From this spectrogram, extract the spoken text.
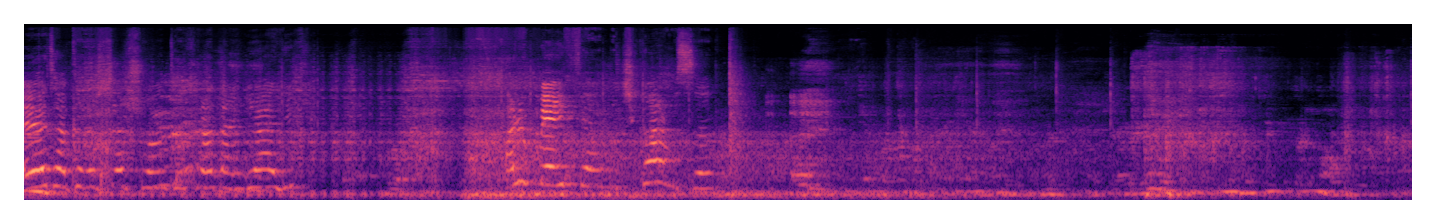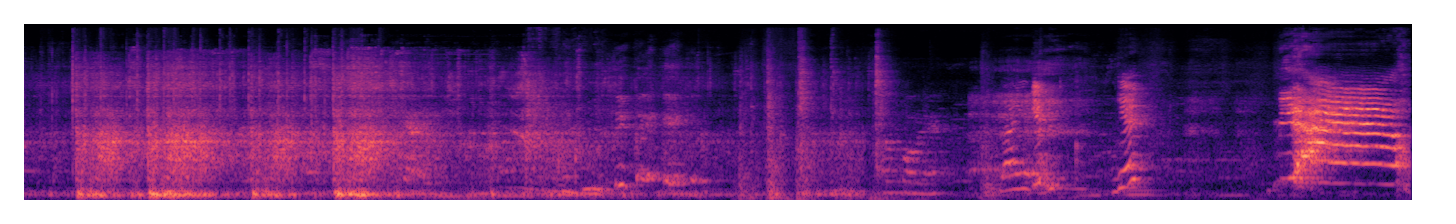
Evet arkadaşlar şu an tekrardan geldik. Haluk Bey sen çıkar mısın? Lan git. Git. Miau.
